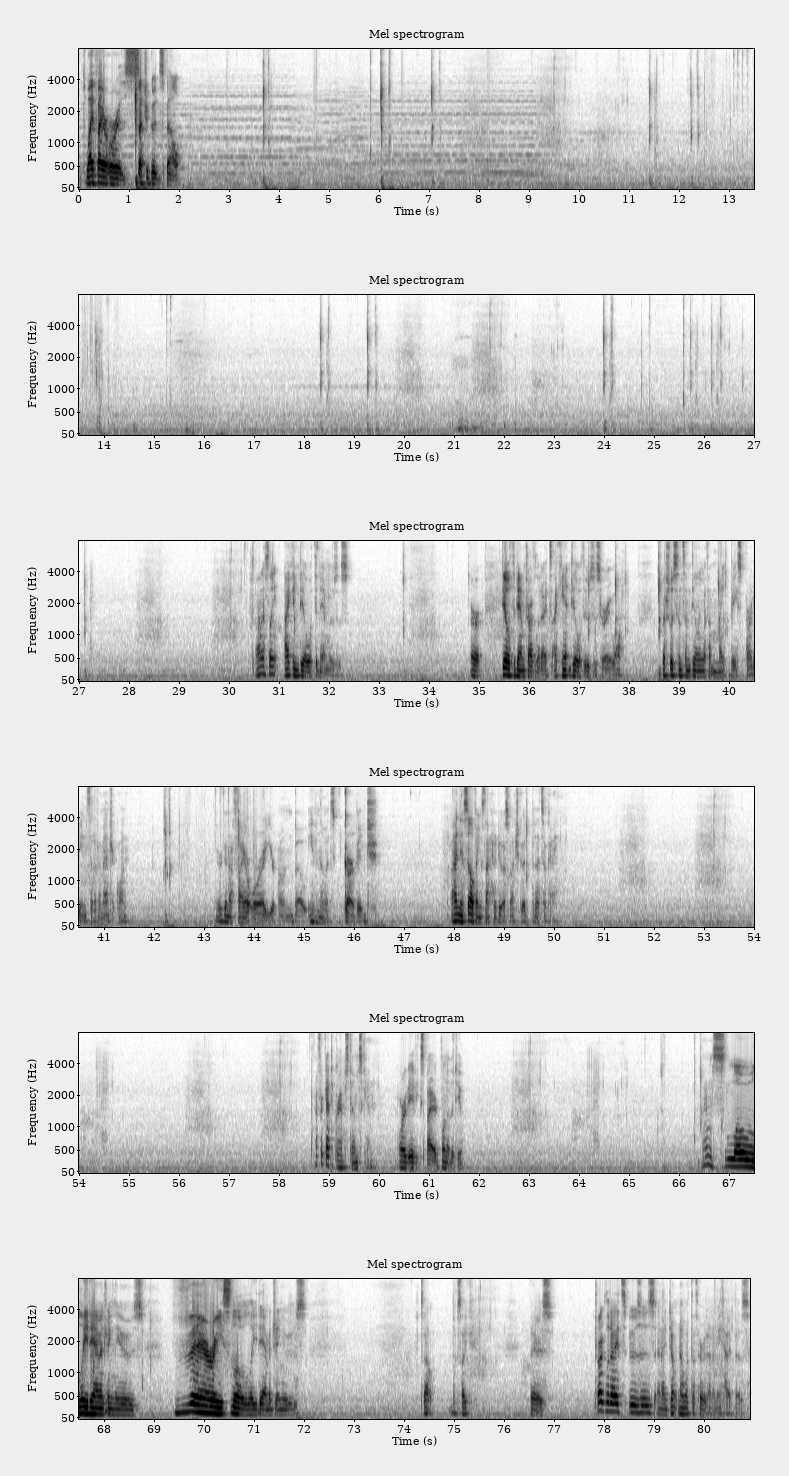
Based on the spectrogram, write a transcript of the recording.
That's why Fire Aura is such a good spell. Honestly, I can deal with the damn oozes. Or deal with the damn troglodytes. I can't deal with oozes very well. Especially since I'm dealing with a might-based party instead of a magic one. You're gonna fire aura your own bow, even though it's garbage. Anya Selving's not gonna do us much good, but that's okay. I forgot to grab Stone Skin. Or it expired, one of the two. I'm slowly damaging the ooze. Very slowly damaging ooze. So, looks like there's troglodytes, oozes, and I don't know what the third enemy type is.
